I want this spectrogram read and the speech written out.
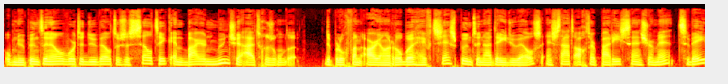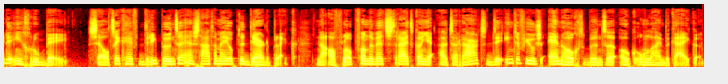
Op nu.nl wordt het duel tussen Celtic en Bayern München uitgezonden. De ploeg van Arjan Robben heeft zes punten na drie duels en staat achter Paris Saint-Germain tweede in groep B. Celtic heeft drie punten en staat daarmee op de derde plek. Na afloop van de wedstrijd kan je uiteraard de interviews en hoogtepunten ook online bekijken.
